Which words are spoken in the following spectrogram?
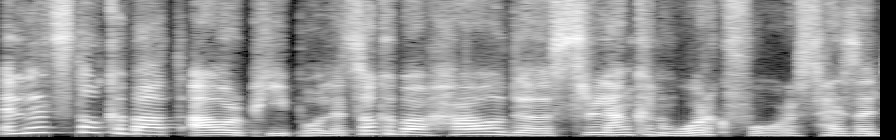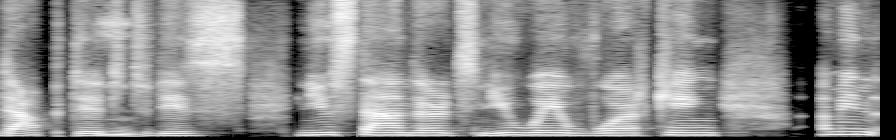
And let's talk about our people. Let's talk about how the Sri Lankan workforce has adapted mm. to these new standards, new way of working. I mean,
